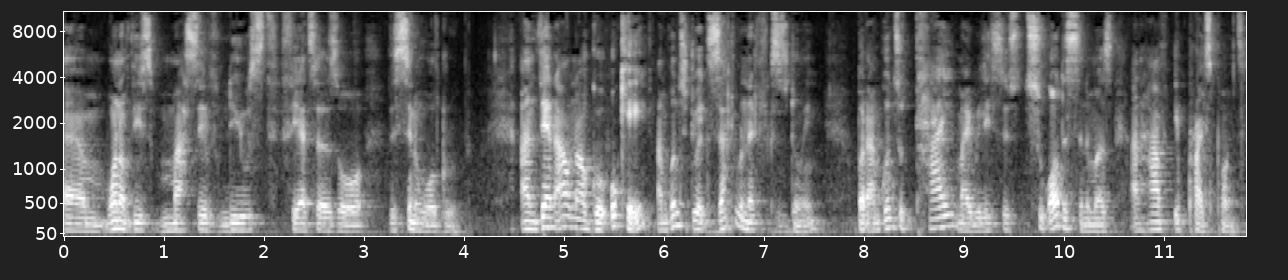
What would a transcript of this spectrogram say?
um, one of these massive Lewis theaters or the Cineworld Group, And then I'll now go, okay, I'm going to do exactly what Netflix is doing, but I'm going to tie my releases to all the cinemas and have a price point.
